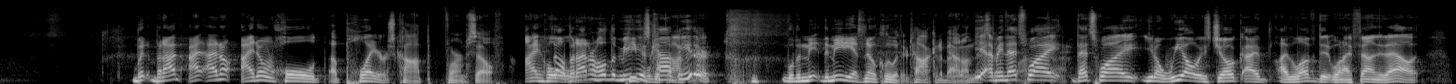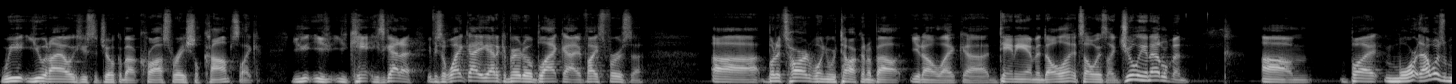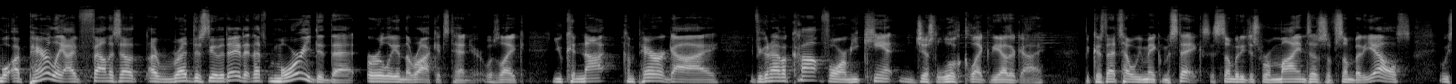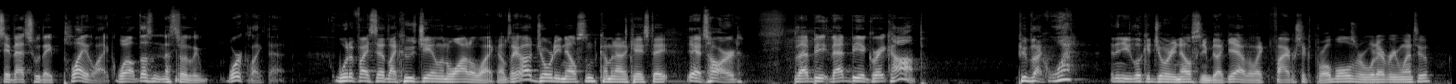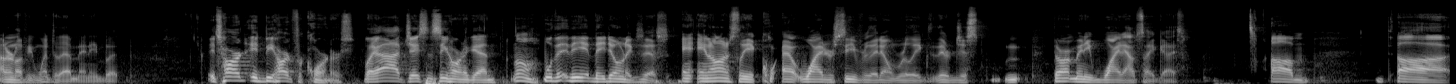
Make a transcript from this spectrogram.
But but I, I don't I don't hold a player's comp for himself. I hold No, but I don't hold the media's comp either. well, the the media has no clue what they're talking about on this. Yeah, I mean that's a lot of the why that's why you know we always joke. I I loved it when I found it out. We you and I always used to joke about cross racial comps. Like you you, you can't. He's got to if he's a white guy, you got to compare to a black guy, vice versa. Uh, but it's hard when we're talking about you know like uh, Danny Amendola. It's always like Julian Edelman. Um, but more that was more apparently I found this out. I read this the other day that that's Morey did that early in the Rockets tenure. It was like you cannot compare a guy if you're gonna have a comp for him. He can't just look like the other guy because that's how we make mistakes. If somebody just reminds us of somebody else, we say that's who they play like. Well, it doesn't necessarily work like that. What if I said like who's Jaylen Waddle like? I was like, oh, Jordy Nelson coming out of K State. Yeah, it's hard. That'd be that'd be a great comp. People like what? And then you look at Jordy Nelson, you'd be like, yeah, they're like five or six Pro Bowls or whatever he went to. I don't know if he went to that many, but It's hard. It'd be hard for corners. Like ah, Jason Sehorn again. Oh, Well, they, they, they don't exist, and, and honestly, at, at wide receiver, they don't really. They're just there aren't many wide outside guys. um, uh,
